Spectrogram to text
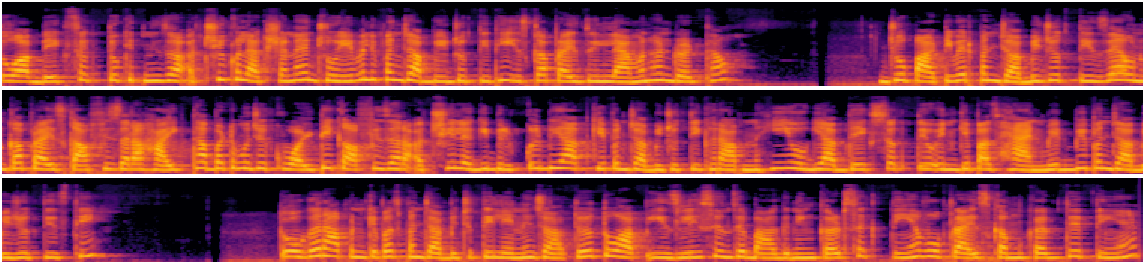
तो आप देख सकते हो कितनी ज़्यादा अच्छी कलेक्शन है। जो ये वाली पंजाबी जुत्ती थी, इसका प्राइस इलेवन हंड्रेड था। जो पार्टीवेयर पंजाबी जुत्तीज़ है, उनका प्राइस काफ़ी ज़रा हाइक था बट मुझे क्वालिटी काफ़ी ज़रा अच्छी लगी। बिल्कुल भी आपकी पंजाबी जुत्ती ख़राब नहीं होगी। आप देख सकते हो, इनके पास हैंडमेड भी पंजाबी जुत्तीज़ थी। तो अगर आप इनके पास पंजाबी जुत्ती लेने जाते हो तो आप इजीली से इनसे बार्गनिंग कर सकती हैं, वो प्राइस कम कर देती हैं।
